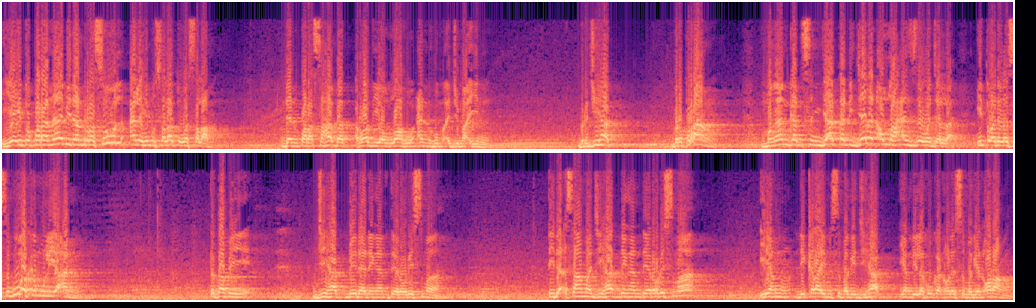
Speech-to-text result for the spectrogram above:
yaitu para nabi dan rasul alaihi wassalatu wassalam dan para sahabat radhiyallahu anhum ajmain. Berjihad berperang mengangkat senjata di jalan Allah azza wa jalla itu adalah sebuah kemuliaan. Tetapi jihad beda dengan terorisme tidak sama jihad dengan terorisme yang diklaim sebagai jihad yang dilakukan oleh sebagian orang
